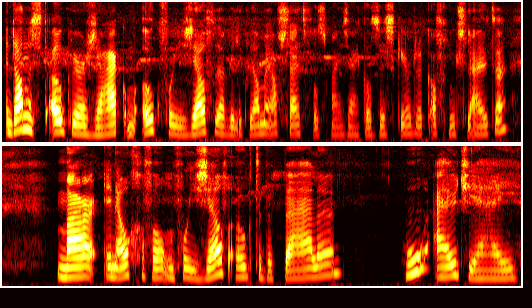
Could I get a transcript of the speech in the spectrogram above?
en dan is het ook weer zaak om ook voor jezelf, daar wil ik wel mee afsluiten. Volgens mij zei ik al zes keer dat ik af ging sluiten. Maar in elk geval om voor jezelf ook te bepalen hoe uit jij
